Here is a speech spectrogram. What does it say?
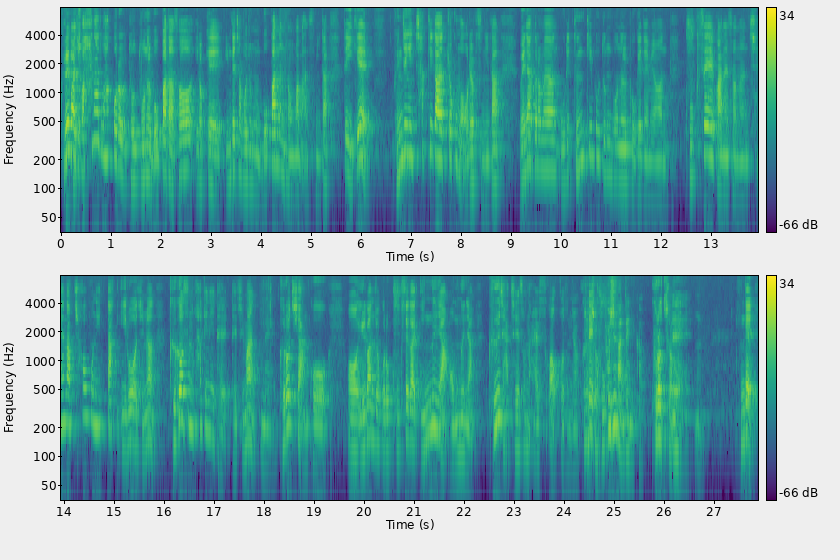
그래가지고 하나도 확보를 도- 돈을 못 받아서 이렇게 임대차 보증금을 못 받는 경우가 많습니다. 근데 이게 굉장히 찾기가 조금 어렵습니다. 왜냐 그러면 우리 등기부 등본을 보게 되면 국세에 관해서는 체납 처분이 딱 이루어지면 그것은 확인이 되, 되지만 네. 그렇지 않고 어, 일반적으로 국세가 있느냐 없느냐 그 자체에서는 알 수가 없거든요. 근데 그렇죠. 국- 표시가 안 되니까. 그렇죠. 네. 근데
